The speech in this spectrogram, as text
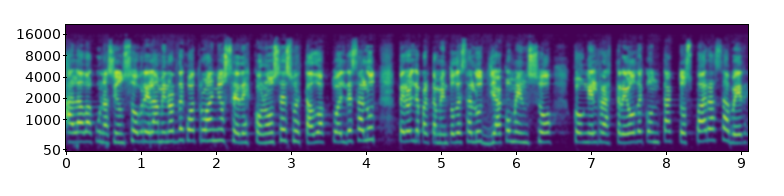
a la vacunación. Sobre la menor de cuatro años se desconoce su estado actual de salud, pero el Departamento de Salud ya comenzó con el rastreo de contactos para saber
